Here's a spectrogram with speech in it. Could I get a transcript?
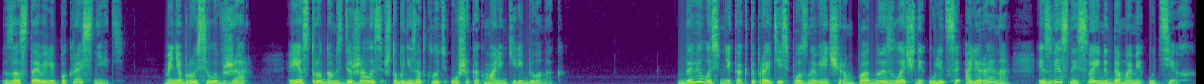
заставили покраснеть. Меня бросило в жар, и я с трудом сдержалась, чтобы не заткнуть уши, как маленький ребенок. Довелось мне как-то пройтись поздно вечером по одной злачной улице Алирена, известной своими домами утех.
